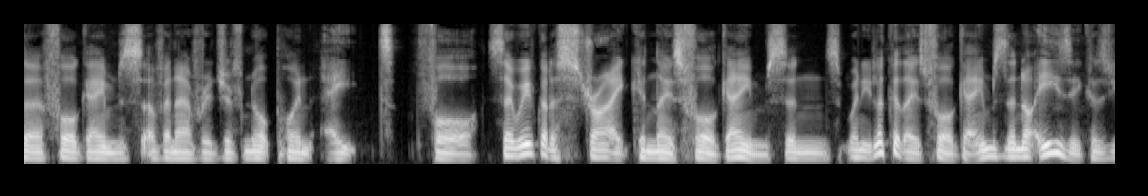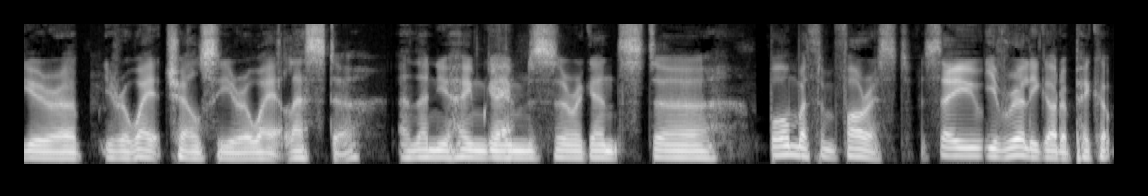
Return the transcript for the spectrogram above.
uh, four games of an average of 0.84. So we've got a strike in those four games. And when you look at those four games, they're not easy because you're, uh, you're away at Chelsea, you're away at Leicester, and then your home games are against. Uh, Bournemouth and Forest. So you- you've really got to pick up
